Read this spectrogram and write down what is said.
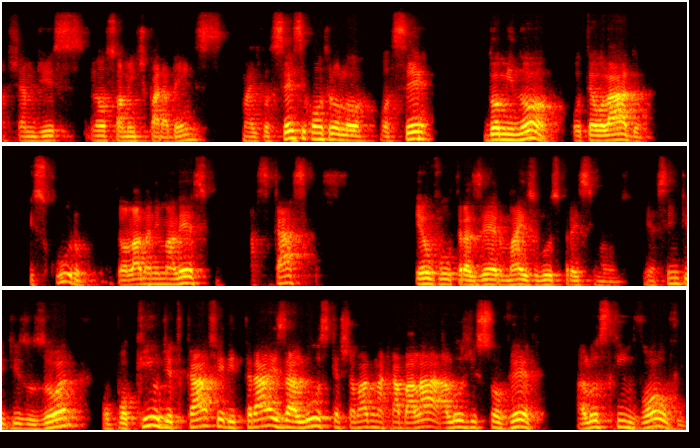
Hashem diz não somente parabéns, mas você se controlou, você dominou o teu lado escuro, o teu lado animalesco, as cascas eu vou trazer mais luz para esse mundo. E assim que diz o Zohar, um pouquinho de Tkaf, ele traz a luz que é chamada na Kabbalah, a luz de Sover, a luz que envolve,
